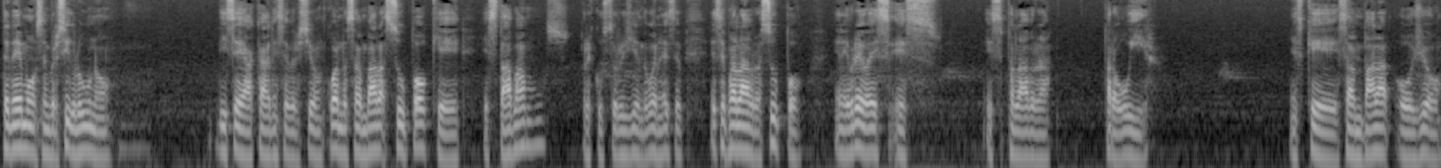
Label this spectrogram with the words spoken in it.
tenemos en versículo 1, dice acá en esa versión, cuando Zambara supo que estábamos reconstruyendo. Bueno, esa, esa palabra supo en hebreo es, es, es palabra para huir. Es que Zambara oyó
